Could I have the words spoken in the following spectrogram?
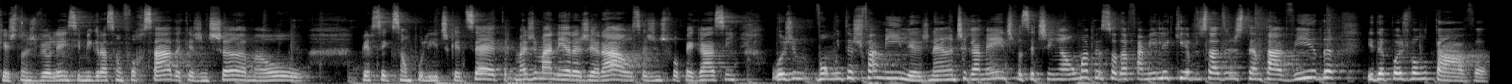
questões de violência, imigração forçada, que a gente chama, ou perseguição política, etc. Mas de maneira geral, se a gente for pegar assim, hoje vão muitas famílias, né? Antigamente você tinha uma pessoa da família que ia para os Estados Unidos tentar a vida e depois voltava.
